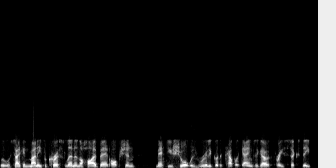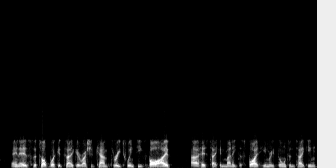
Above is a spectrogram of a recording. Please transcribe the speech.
We, we've taken money for Chris Lynn in the high bat option. Matthew Short was really good a couple of games ago at 360. And as the top wicket taker, Rashid Khan 325 uh, has taken money despite Henry Thornton taking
